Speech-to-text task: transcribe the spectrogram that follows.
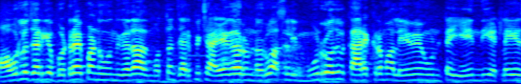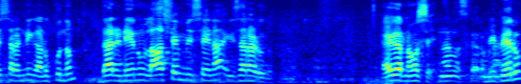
మా ఊర్లో జరిగే బొడ్రాయి పండుగ ఉంది కదా అది మొత్తం జరిపించి అయ్యగారు ఉన్నారు. అసలు ఈ మూడు రోజుల కార్యక్రమాలు ఏమేమి ఉంటాయి ఏంది ఎట్లా చేస్తారని కనుక్కుందాం దాన్ని నేను లాస్ట్ టైం మిస్ అయినా ఈసారి అడుగుదాం. అయ్యగారు నమస్తే. నమస్కారం మీ పేరు?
